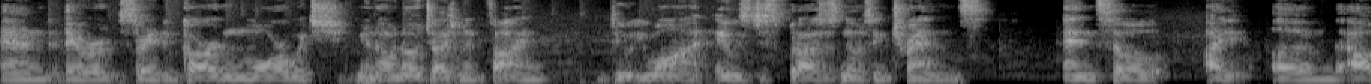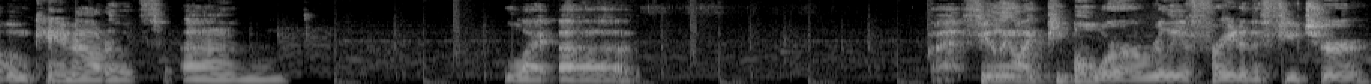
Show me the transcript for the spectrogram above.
and they were starting to garden more. Which you know, no judgment, fine, do what you want. It was just, but I was just noticing trends, and so I um, the album came out of um, like uh, feeling like people were really afraid of the future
